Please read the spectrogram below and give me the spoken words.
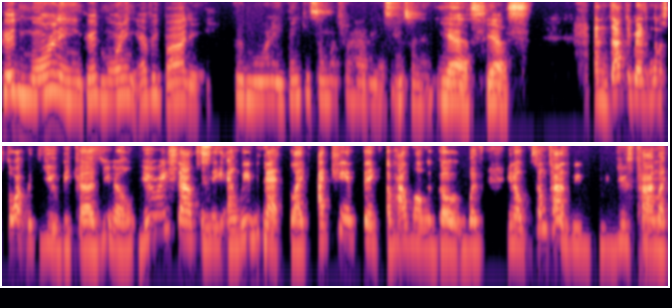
Good morning. Good morning, everybody. Good morning. Thank you so much for having us, Antionette. Yes, yes. And Dr. Graves, I'm going to start with you because, you know, you reached out to me and we met like, I can't think of how long ago it was. You know, sometimes we, we use time like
